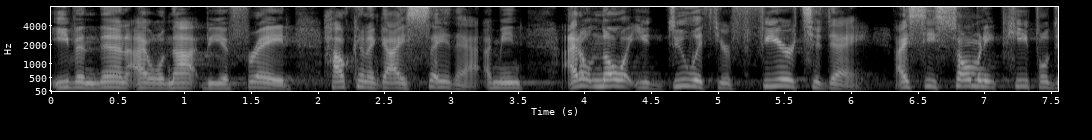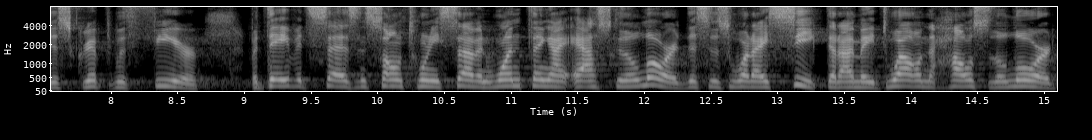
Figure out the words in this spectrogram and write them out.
Even then, I will not be afraid. How can a guy say that? I mean, I don't know what you do with your fear today. I see so many people just gripped with fear. But David says in Psalm 27 One thing I ask of the Lord, this is what I seek, that I may dwell in the house of the Lord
